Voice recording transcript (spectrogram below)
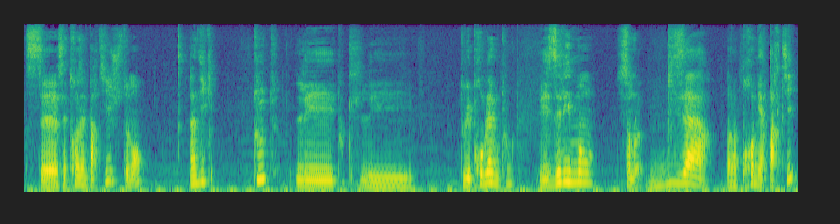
ce- cette troisième partie, justement, indique toutes les, les, tous les problèmes, tous les éléments qui semblent bizarres dans la première partie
